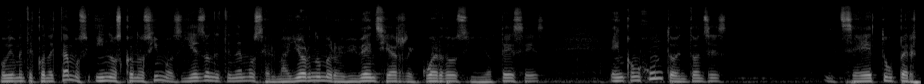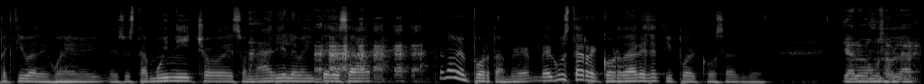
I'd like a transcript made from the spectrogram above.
obviamente conectamos y nos conocimos y es donde tenemos el mayor número de vivencias, recuerdos, idioteces en conjunto. Entonces, sé tu perspectiva de, güey, eso está muy nicho, eso nadie le va a interesar. Pero no me importa, me, me gusta recordar ese tipo de cosas, güey. Ya lo vamos a hablar.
